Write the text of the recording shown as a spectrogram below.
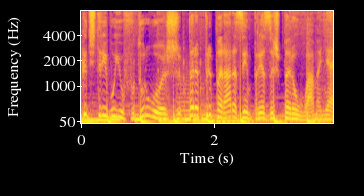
que distribui o futuro hoje para preparar as empresas para o amanhã.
